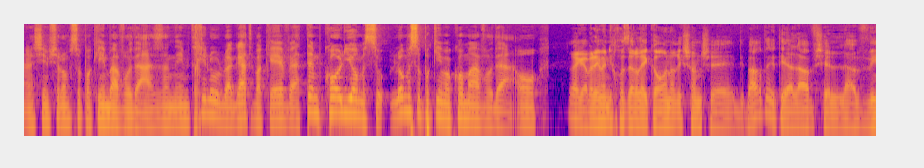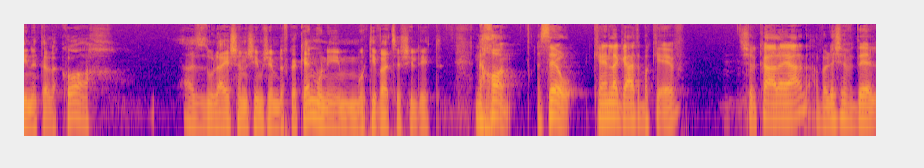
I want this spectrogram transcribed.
אה, שלא מסופקים בעבודה, אז הם התחילו לגעת בכאב, ואתם כל יום מסו, לא מסופקים במקום העבודה, או... רגע, אבל אם אני חוזר לעיקרון הראשון שדיברת איתי עליו, של להבין את הלקוח, אז אולי יש אנשים שהם דווקא כן מונעים מוטיבציה שלילית. נכון, זהו, כן לגעת בכאב של קהל היעד, אבל יש הבדל.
